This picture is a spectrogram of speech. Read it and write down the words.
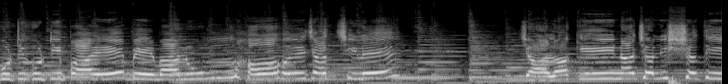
গুটি গুটি পায়ে বেমালুম হওয়া হয়ে যাচ্ছিলে চালাকি না চলিষ্যতি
